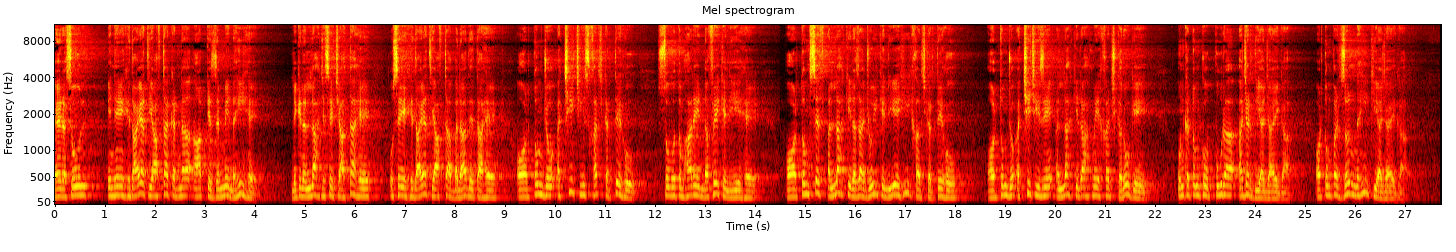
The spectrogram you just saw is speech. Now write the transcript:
اے رسول، انہیں ہدایت یافتہ کرنا آپ کے ذمے نہیں ہے، لیکن اللہ جسے چاہتا ہے، اسے ہدایت یافتہ بنا دیتا ہے، اور تم جو اچھی چیز خرچ کرتے ہو، سو وہ تمہارے نفع کے لیے ہے، اور تم صرف اللہ کی رضا جوئی کے لیے ہی خرچ کرتے ہو، اور تم جو اچھی چیزیں اللہ کی راہ میں خرچ کرو گے، ان کا تم کو پورا اجر دیا جائے گا، اور تم پر ظلم نہیں کیا جائے گا۔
